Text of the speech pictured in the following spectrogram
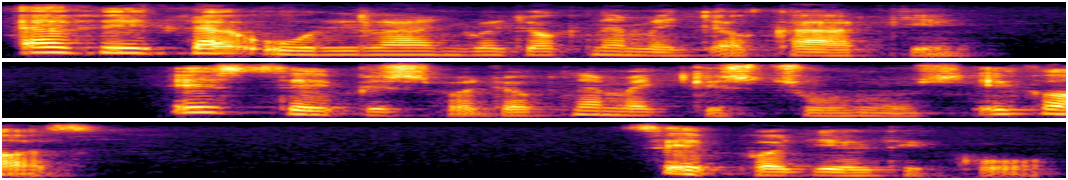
Elvégre úri lány vagyok, nem egy akárki. És szép is vagyok, nem egy kis csúnyus, igaz? Szép vagy, Ildikó.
